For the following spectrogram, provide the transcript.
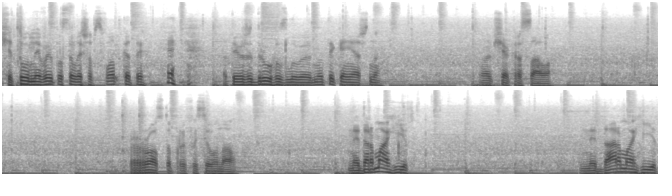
Ще ту не випустили, щоб сфоткати. А ти вже другу зловив. Ну ти, звісно. Взагалі красава. Просто професіонал. Не дарма гід. Не дарма гід.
